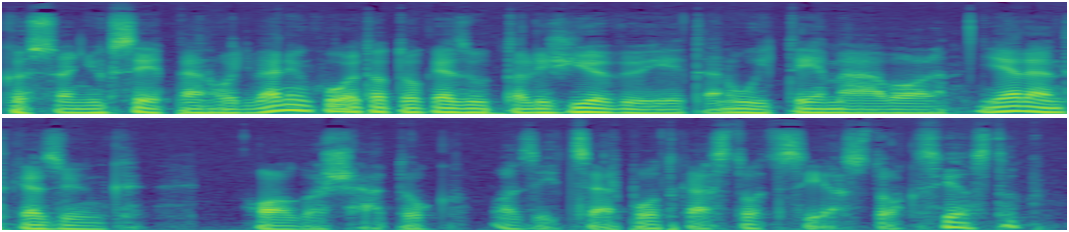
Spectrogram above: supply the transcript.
Köszönjük szépen, hogy velünk voltatok, ezúttal is jövő héten új témával jelentkezünk. Hallgassátok az Ittszer podcastot, sziasztok! Sziasztok!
